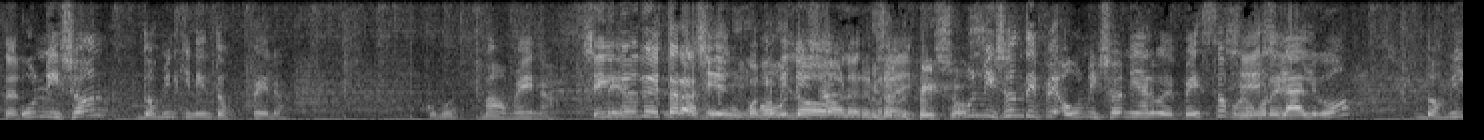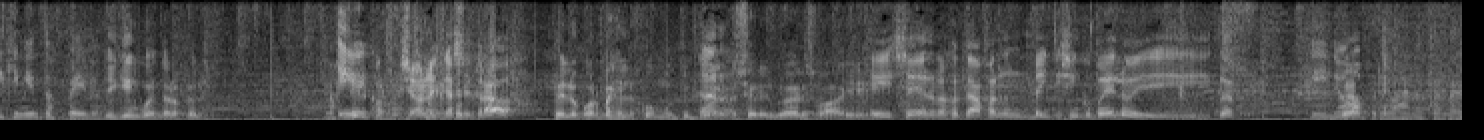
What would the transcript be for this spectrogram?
Claro. Un millón, dos mil quinientos pelos. ¿Cómo es? Más o menos. Sí, creo. debe estar así en O cuatro un mil millón- dólares. Un millón de pesos. Un millón de pe- o un millón y algo de pesos, por Sí, por sí. el algo, dos mil quinientos pelos. ¿Y quién cuenta los pelos? No Y sé el profesional que hace el trabajo. Pelo por pelo. ¿Cómo te pueden hacer el verso ahí? Sí, sí, a lo mejor te afanan 25 pelos y claro. Y no, Mira, pero vas a anotar la de...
